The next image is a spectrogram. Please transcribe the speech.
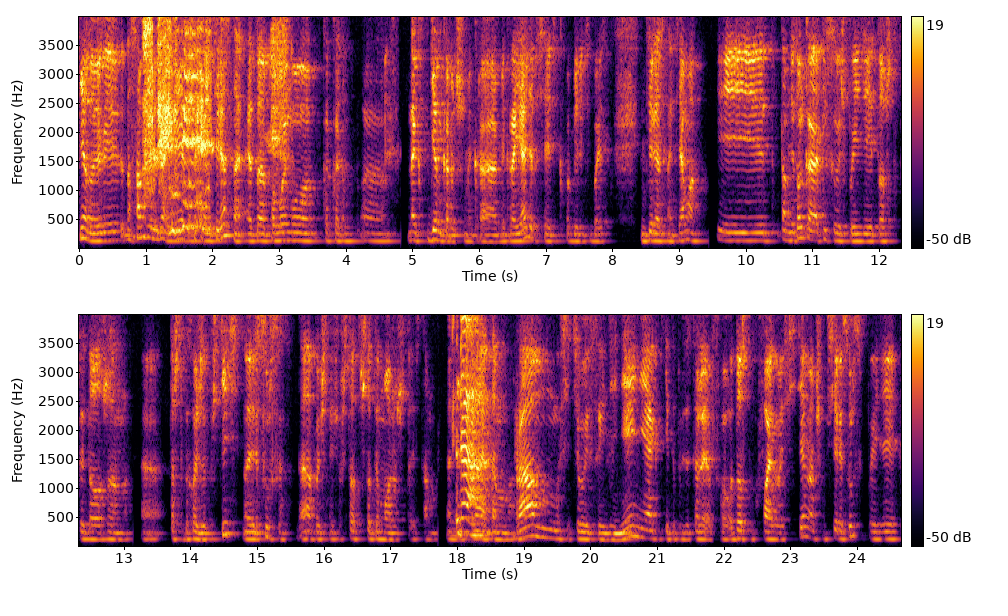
Не, ну на самом деле, да, идея такая интересная. Это, по-моему, какой-то э, Next Gen, короче, микро, микроядер, все эти capability-based. Интересная тема. И там не только описываешь, по идее, то, что ты должен, э, то, что ты хочешь запустить, но и ресурсы, да, обычно еще что, что ты можешь. То есть там, да. начиная там RAM, сетевые соединения, какие-то предоставляя доступ к файловой системе. В общем, все ресурсы, по идее,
